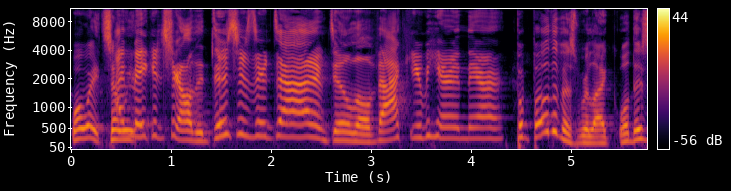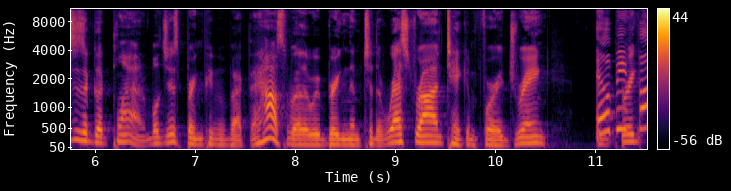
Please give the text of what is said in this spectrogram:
Well, wait. So, I'm we- making sure all the dishes are done. I'm doing a little vacuum here and there. but both of us were like, "Well, this is a good plan. We'll just bring people back to the house. Whether we bring them to the restaurant, take them for a drink." It'll be bring- fun.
